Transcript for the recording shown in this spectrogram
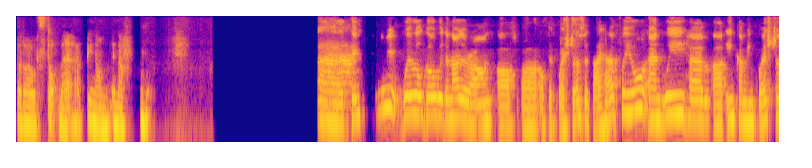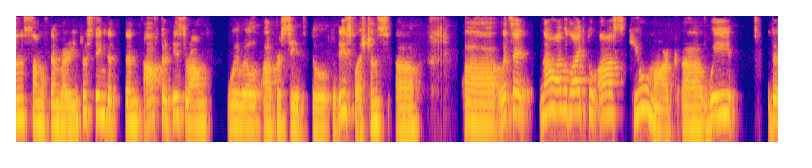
but I'll stop there. I've been on enough. Uh, thank, we, we will go with another round of uh, of the questions that I have for you, and we have uh, incoming questions. Some of them very interesting. That then after this round, we will uh, proceed to, to these questions. Uh, uh, let's say now I would like to ask you, Mark. Uh, we the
